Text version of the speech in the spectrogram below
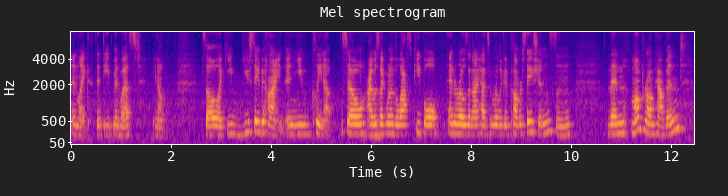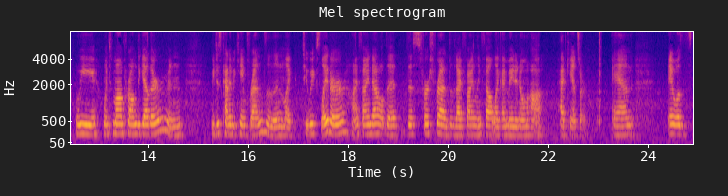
in like the deep Midwest, you know, so like you you stay behind and you clean up. So I was mm-hmm. like one of the last people, and Rose and I had some really good conversations. And then mom prom happened. We went to mom prom together, and we just kind of became friends. And then like two weeks later, I find out that this first friend that I finally felt like I made in Omaha had cancer, and it was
